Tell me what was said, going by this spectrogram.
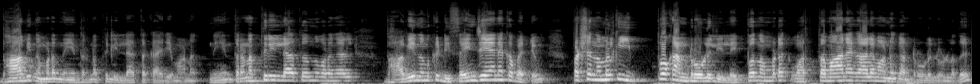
ഭാവി നമ്മുടെ നിയന്ത്രണത്തിലില്ലാത്ത കാര്യമാണ്. നിയന്ത്രണത്തിലില്ലാത്തതെന്ന് പറഞ്ഞാൽ ഭാവിയെ നമുക്ക് ഡിസൈൻ ചെയ്യാനൊക്കെ പറ്റും. പക്ഷെ നമ്മൾക്ക് ഇപ്പോൾ കൺട്രോളിലില്ല. ഇപ്പോൾ നമ്മുടെ വർത്തമാനകാലമാണ് കൺട്രോളിലുള്ളത്.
